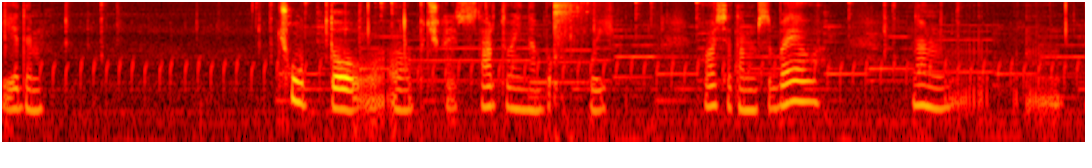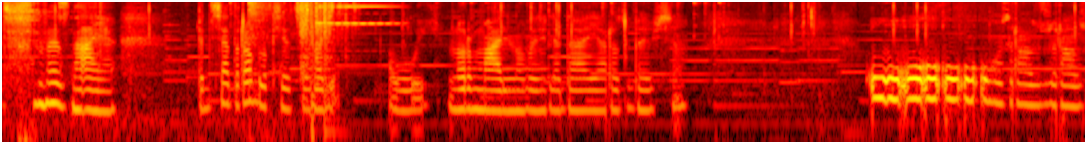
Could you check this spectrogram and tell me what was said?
їдемо. Чудово. О, почекай, стартовий набор. Ой. Ось я там збив. М, Не знаю. 50 роблоксів це вроді. Ой, нормально виглядає, я розбився. О-о-о-о-о-о, зразу, зразу.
